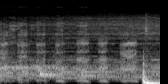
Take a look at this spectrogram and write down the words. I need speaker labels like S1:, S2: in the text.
S1: ハハハハ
